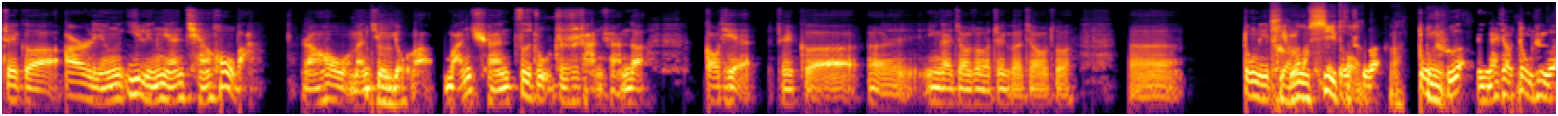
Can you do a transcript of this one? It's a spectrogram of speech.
这个二零一零年前后吧，然后我们就有了完全自主知识产权的高铁，这个呃应该叫做这个叫做呃动力铁路系统车，动车应该叫动车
